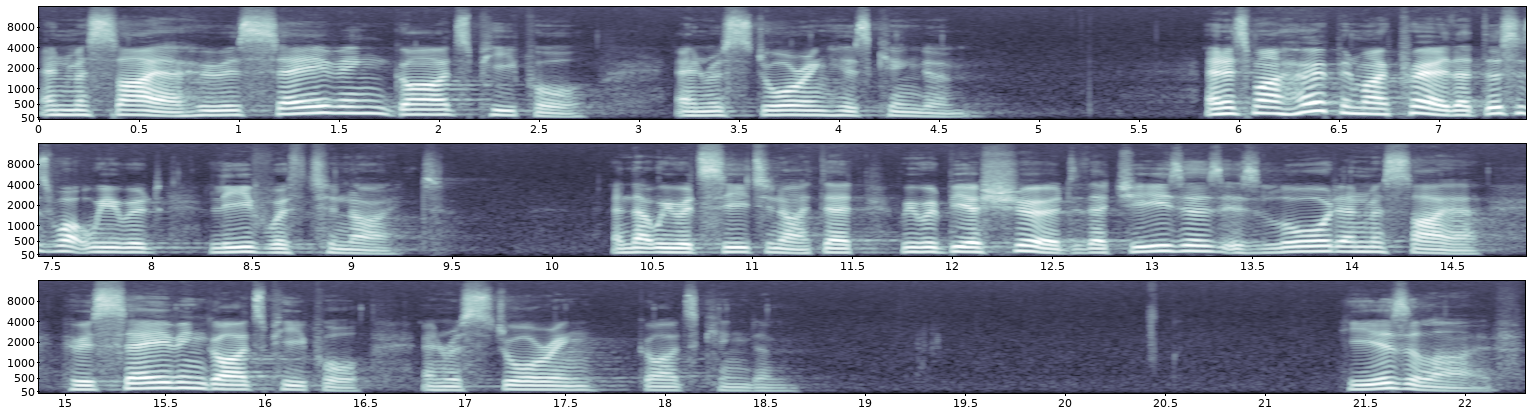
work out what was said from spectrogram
and Messiah who is saving God's people and restoring his kingdom. And it's my hope and my prayer that this is what we would leave with tonight and that we would see tonight, that we would be assured that Jesus is Lord and Messiah who is saving God's people and restoring God's kingdom. He is alive.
